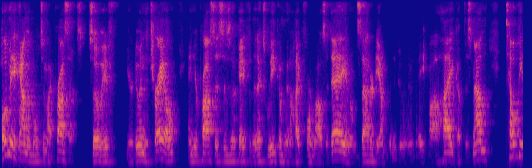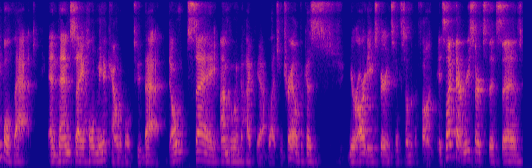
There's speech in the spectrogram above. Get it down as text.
hold me accountable to my process. So if you're doing the trail and your process is okay for the next week, I'm going to hike four miles a day, and on Saturday, I'm going to do an eight mile hike up this mountain. Tell people that and then say, hold me accountable to that. Don't say, I'm going to hike the Appalachian Trail because you're already experiencing some of the fun. It's like that research that says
